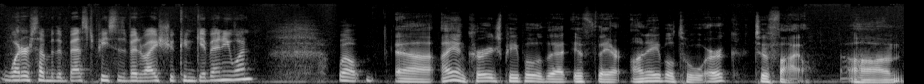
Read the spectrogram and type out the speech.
what are some of the best pieces of advice you can give anyone? Well, uh, I encourage people that if they are unable to work, to file. Um,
